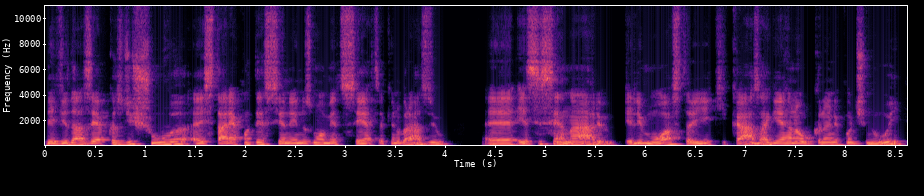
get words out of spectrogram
devido às épocas de chuva é, estarem acontecendo aí nos momentos certos aqui no Brasil. É, esse cenário, ele mostra aí que caso a guerra na Ucrânia continue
